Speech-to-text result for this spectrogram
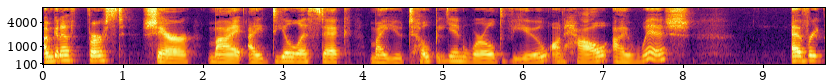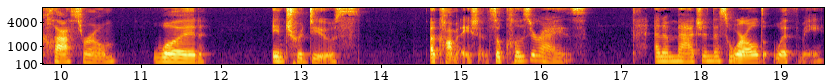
I'm gonna first share my idealistic my utopian worldview on how I wish every classroom would introduce accommodation. So close your eyes and imagine this world with me.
